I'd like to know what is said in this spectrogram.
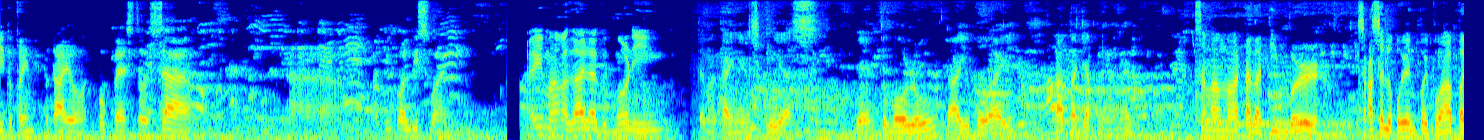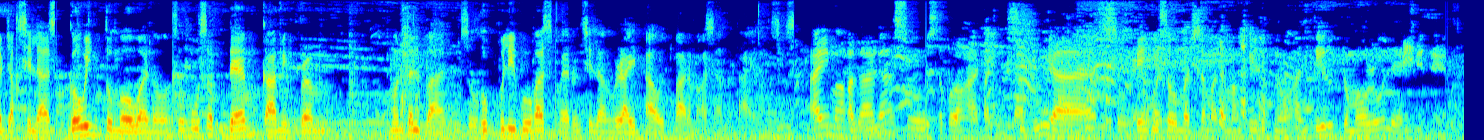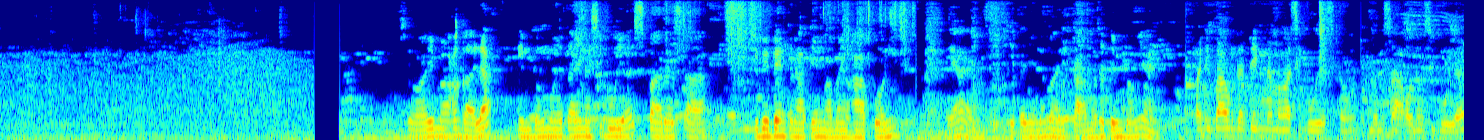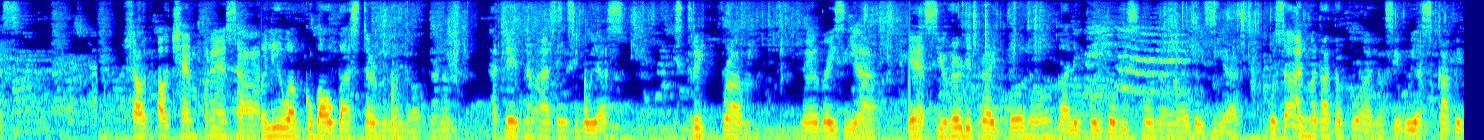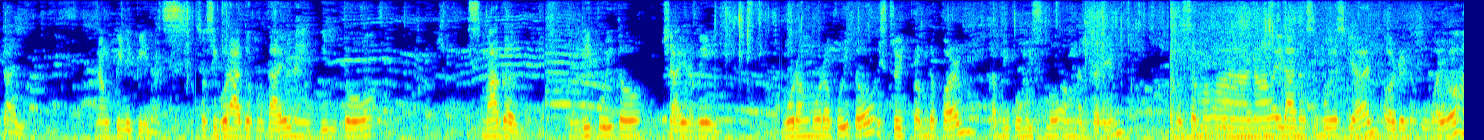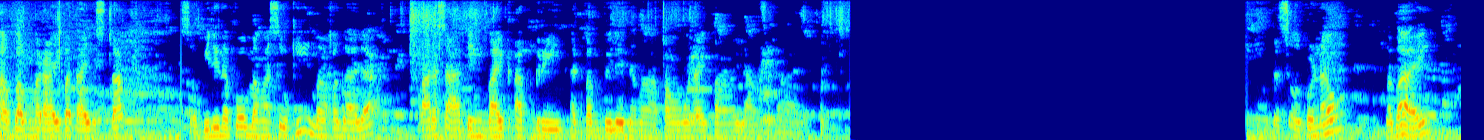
dito pa rin po tayo pupwesto sa uh, what do you call this one? Ay mga kagala, good morning. Tama tayo ngayon sa Buyas. Then tomorrow, tayo po ay papadyak na naman. Sa mga mga taga-timber. Sa kasalukuyan po ay pumapadyak sila going to MOA. No? So most of them coming from Montalban. So hopefully bukas meron silang ride out para makasama tayo. Ay mga kagala, so gusto po ang ating sibuyas. So thank you so much sa matamang kilik no. Until tomorrow ulit. So ay mga kagala, timbang muna tayo ng sibuyas para sa ibebenta natin mamayang hapon. Ayan, kita niyo naman, tama sa timbang yan. Panibagong dating ng mga sibuyas no. Nung sako ng sibuyas. Shout out syempre sa Baliwag Cubao Bus Terminal no, na naghatid ng ating sibuyas straight from Nueva Ecija. Yes, you heard it right po, no? Galing po ito mismo ng Nueva Ecija kung saan matatagpuan ang sibuyas capital ng Pilipinas. So sigurado po tayo na hindi ito smuggled. Hindi po ito China made. Murang-mura po ito, straight from the farm. Kami po mismo ang nagtanim. So sa mga nangangailangan ng sibuyas dyan, order na po kayo habang marami pa tayong stock. So bili na po mga suki, mga kagala para sa ating bike upgrade at pagbili ng mga pangungunahing pangangailangan sa bahay. That's all for now. Bye-bye.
